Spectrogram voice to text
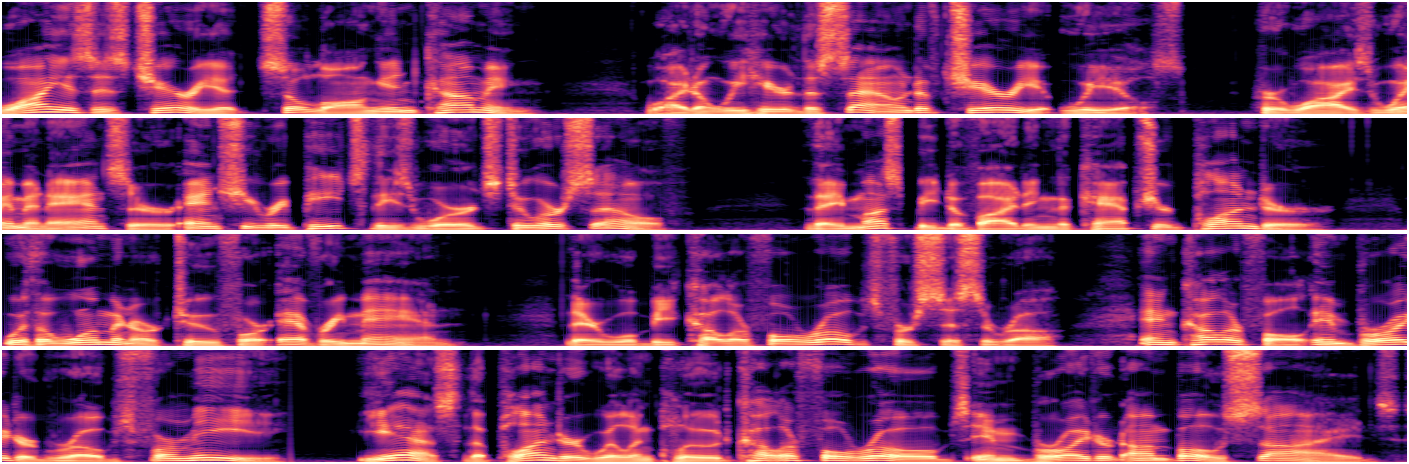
why is his chariot so long in coming? Why don't we hear the sound of chariot wheels? Her wise women answer, and she repeats these words to herself. They must be dividing the captured plunder, with a woman or two for every man. There will be colorful robes for Sisera, and colorful embroidered robes for me. Yes, the plunder will include colorful robes embroidered on both sides.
